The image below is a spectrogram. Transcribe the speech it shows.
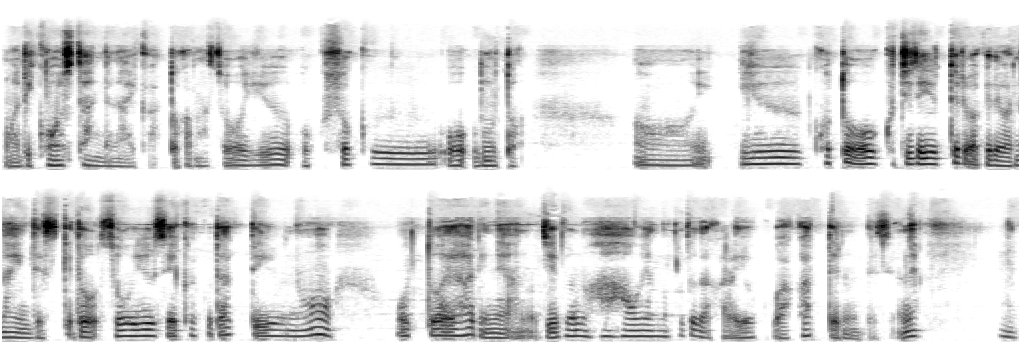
離婚したんじゃないかとか、まあ、そういう憶測を生むということを口で言ってるわけではないんですけど、そういう性格だっていうのを、夫はやはりね、あの自分の母親のことだからよくわかってるんですよね。うん、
